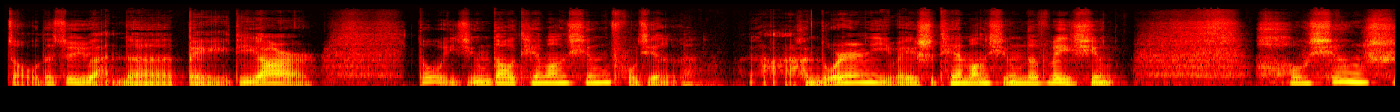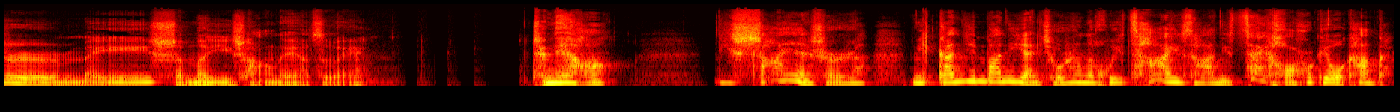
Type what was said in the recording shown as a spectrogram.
走的最远的北第二，都已经到天王星附近了啊！很多人以为是天王星的卫星，好像是没什么异常的呀。紫薇，陈天航，你啥眼神啊？你赶紧把你眼球上的灰擦一擦，你再好好给我看看。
